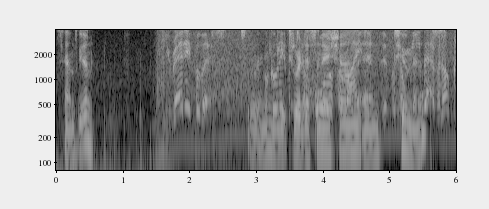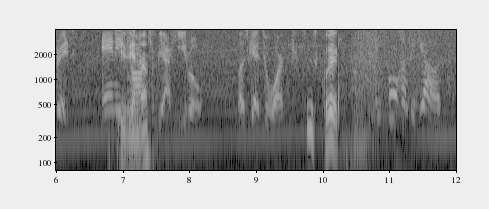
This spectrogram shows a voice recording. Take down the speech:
Sounds good. You ready for this? So we're, we're going to get to our destination in two minutes. It's easy enough. Let's get to work. This is quick. 400 yards.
